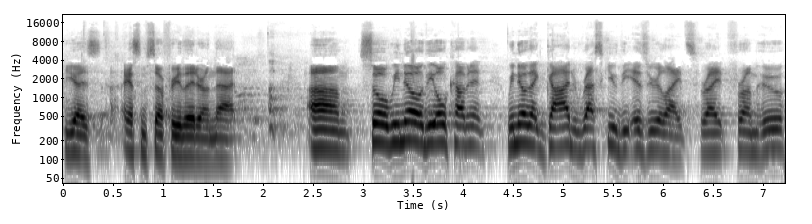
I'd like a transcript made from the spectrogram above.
You guys, I got some stuff for you later on that. Um, so we know the Old Covenant, we know that God rescued the Israelites, right? From who?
